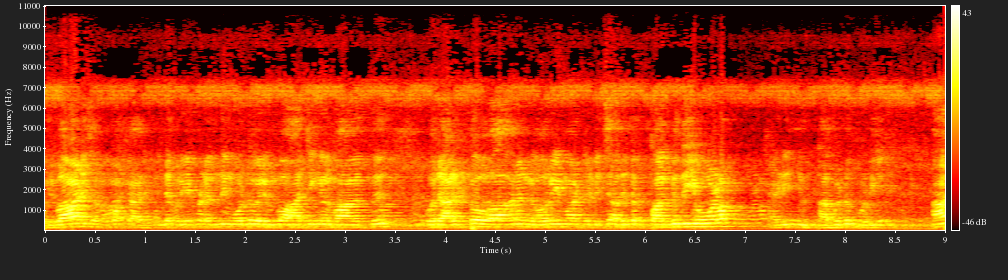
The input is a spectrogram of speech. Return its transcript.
ഒരുപാട് ചെറുപ്പക്കാർ എന്റെ പ്രിയപ്പെട്ട ഇന്ന് ഇങ്ങോട്ട് വരുമ്പോ ആറ്റിങ്ങൽ ഭാഗത്ത് ഒരു അൾട്ടോ വാഹനം ലോറിയുമായിട്ട് ഇടിച്ച് അതിന്റെ പകുതിയോളം കഴിഞ്ഞു തവിട് പൊടി. ആ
